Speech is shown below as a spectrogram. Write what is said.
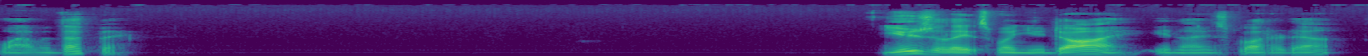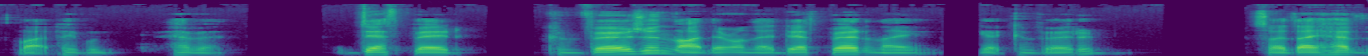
Why would that be? Usually it's when you die, your name's blotted out. Like people have a deathbed conversion, like they're on their deathbed and they get converted. So they have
